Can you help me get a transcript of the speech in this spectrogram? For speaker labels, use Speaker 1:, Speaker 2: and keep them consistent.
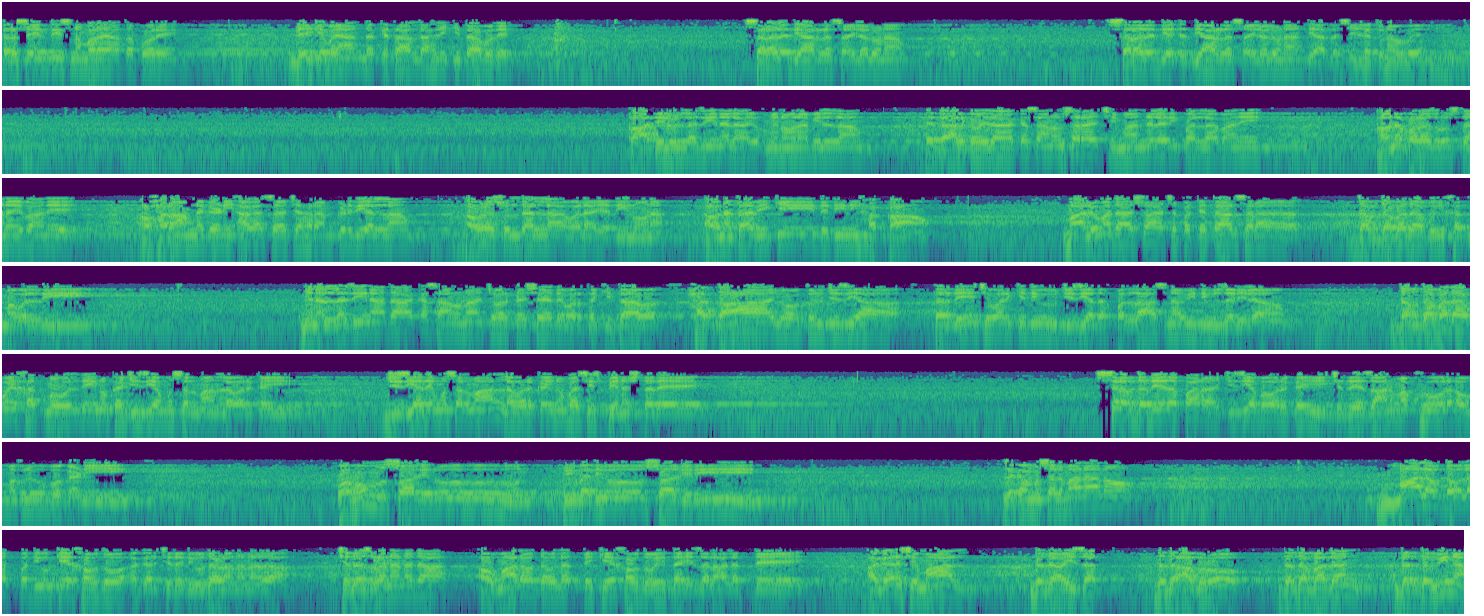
Speaker 1: تر 37 نمبر آیات پورې دې کې بیان د قتال د اهلي کتابو دی سره د دیار له سایللونه سره د دیار له سایللونه دیار له سیلتونه بیان قاتل الذين لا يؤمنون بالله قتال کوي دا کسانو سره چې مان نه لري په الله باندې او نه پر ورستنه باندې او حرام نه غني هغه څه چې حرام کړی دی الله او رسول د الله ولا يدينون او نه تابع کی د دیني حق معلومه ده چې په قتال سره دبدبه د غوي ختمول دي من الذين دا کسانو نه چور کشه دی ورته کتاب حتا یوتل جزیه تر دې چې ورکې دیو جزیه د خپل لاس نه وی دیو ذلیلا دبدبه دا وی ختمول دی نو ک جزیه مسلمان لور کوي جزیه د مسلمان لور کوي نو بس اس پینشت ده صرف د دې لپاره جزیه باور کوي چې د ځان مقهور او مغلوب وګڼي وهم صاغرون وی بدیو صاغرین ځکه مسلمانانو مال او دولت په دیو کې خودو اگر چې د دیو دړنه نه دا چې د زړه نه دا او مال او دولت په کې خودو د زلالت ده اگر چې مال د عزت د ابرو د بدن د دوینا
